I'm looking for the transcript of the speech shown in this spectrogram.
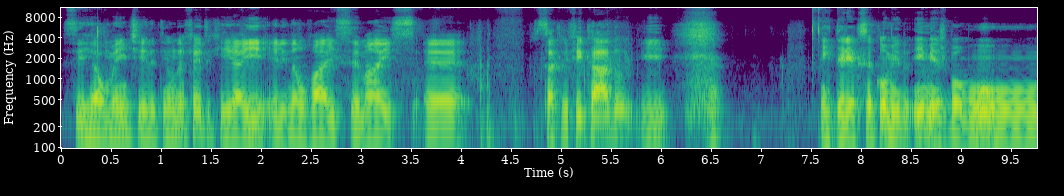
se realmente ele tem um defeito, que aí ele não vai ser mais é, sacrificado e, e teria que ser comido. E mesmo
